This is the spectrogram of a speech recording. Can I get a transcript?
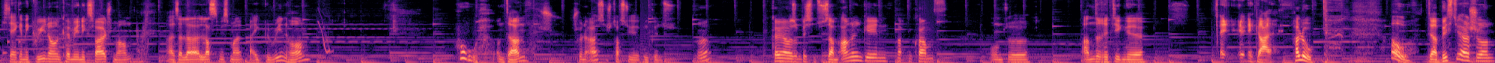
ich denke, mit Greenhorn können wir nichts falsch machen. Also la lassen wir es mal bei Greenhorn. Puh, und dann, schöne Aussichtstaste hier übrigens. Ja? Können wir mal so ein bisschen zusammen angeln gehen nach dem Kampf. Und äh, andere Dinge. E e egal. Hallo. Oh, da bist du ja schon.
